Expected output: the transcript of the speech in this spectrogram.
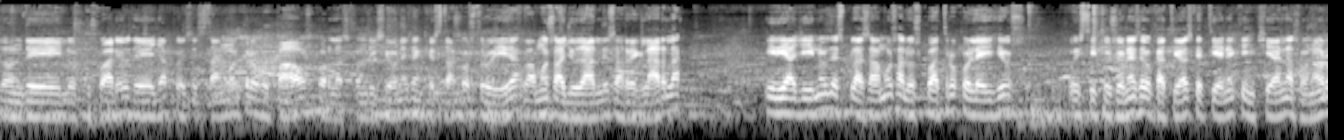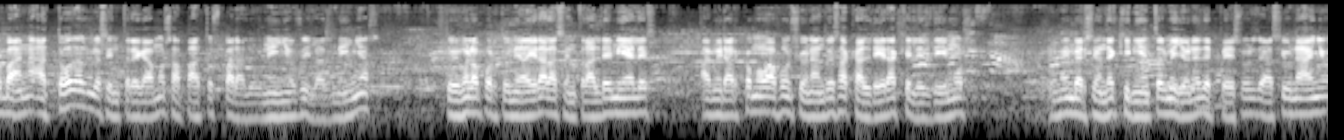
donde los usuarios de ella pues están muy preocupados por las condiciones en que está construida. Vamos a ayudarles a arreglarla y de allí nos desplazamos a los cuatro colegios instituciones educativas que tiene Quinchía en la zona urbana. A todas les entregamos zapatos para los niños y las niñas. Tuvimos la oportunidad de ir a la central de Mieles a mirar cómo va funcionando esa caldera que les dimos una inversión de 500 millones de pesos de hace un año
